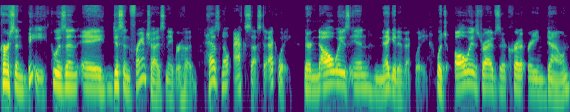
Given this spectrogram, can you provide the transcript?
person b who is in a disenfranchised neighborhood has no access to equity they're always in negative equity which always drives their credit rating down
